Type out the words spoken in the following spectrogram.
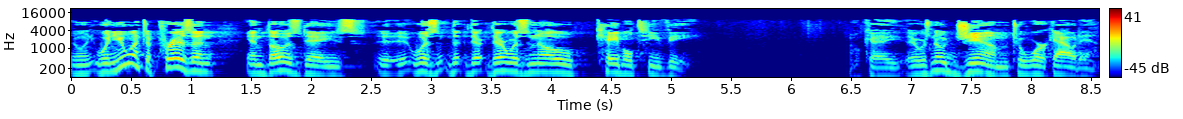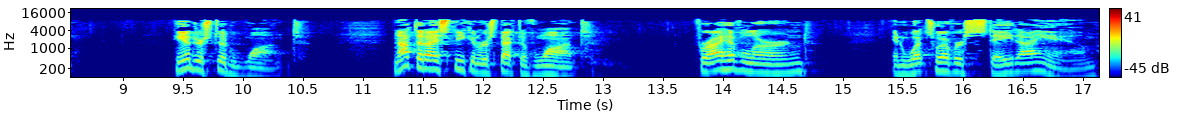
When you went to prison in those days, it was, there was no cable TV. Okay? There was no gym to work out in. He understood want. Not that I speak in respect of want, for I have learned in whatsoever state I am,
